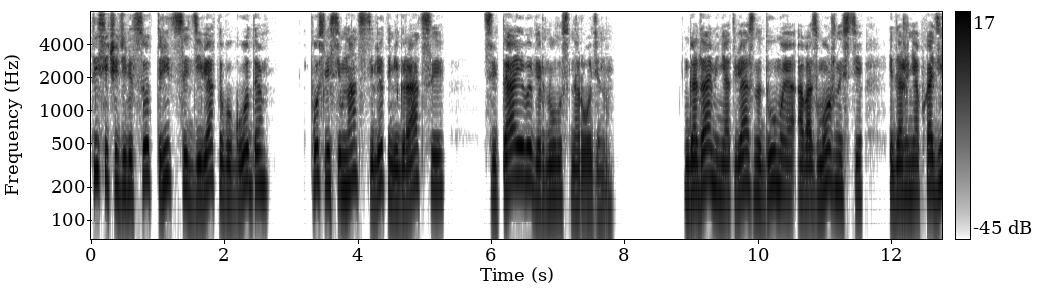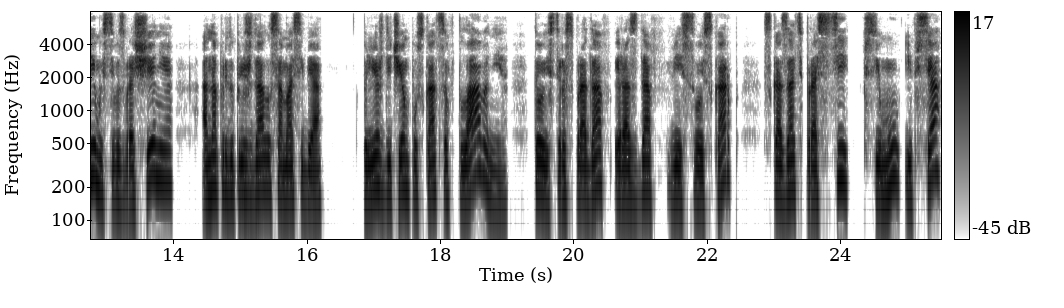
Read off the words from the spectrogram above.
1939 года, после 17 лет эмиграции, Цветаева вернулась на родину. Годами неотвязно думая о возможности и даже необходимости возвращения, она предупреждала сама себя, прежде чем пускаться в плавание, то есть распродав и раздав весь свой скарб, сказать «прости» всему и вся,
